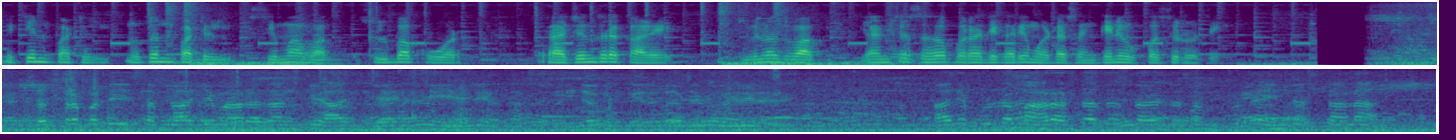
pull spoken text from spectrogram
नितीन पाटील नूतन पाटील सीमा वाघ सुलभा कुवर राजेंद्र काळे विनोद वाघ यांच्यासह पदाधिकारी मोठ्या संख्येने उपस्थित होते. छत्रपती संभाजी महाराजांची आज जयंती आणि पूर्ण महाराष्ट्रातच नव्हे तर संपूर्ण हिंदुस्थानात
